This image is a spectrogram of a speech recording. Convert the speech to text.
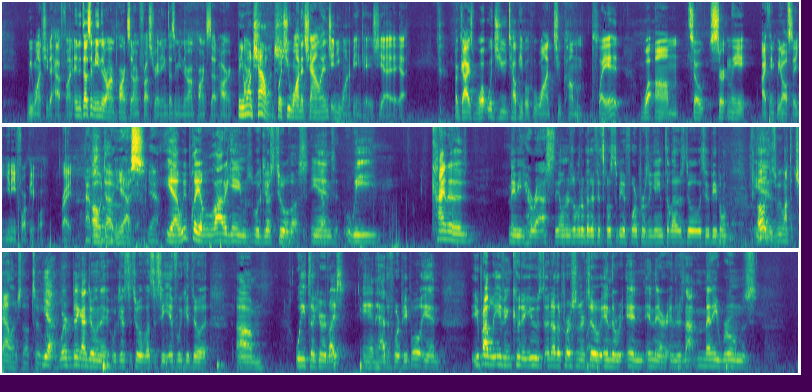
We want you to have fun. And it doesn't mean there aren't parts that aren't frustrating. It doesn't mean there aren't parts that hard. But you want challenge. But you want a challenge and you want to be engaged. Yeah, yeah, yeah. Uh, guys, what would you tell people who want to come play it? What? Um. So certainly, I think we'd all say you need four people, right? Absolutely. definitely. Yes. Yeah. Yeah, we play a lot of games with just two of us, and we kind of maybe harass the owners a little bit if it's supposed to be a four-person game to let us do it with two people. Oh, because we want the challenge though too. yeah, we're big on doing it with just the two of us to see if we could do it. Um, we took your advice and had the four people, and you probably even could have used another person or two in the in in there. And there's not many rooms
